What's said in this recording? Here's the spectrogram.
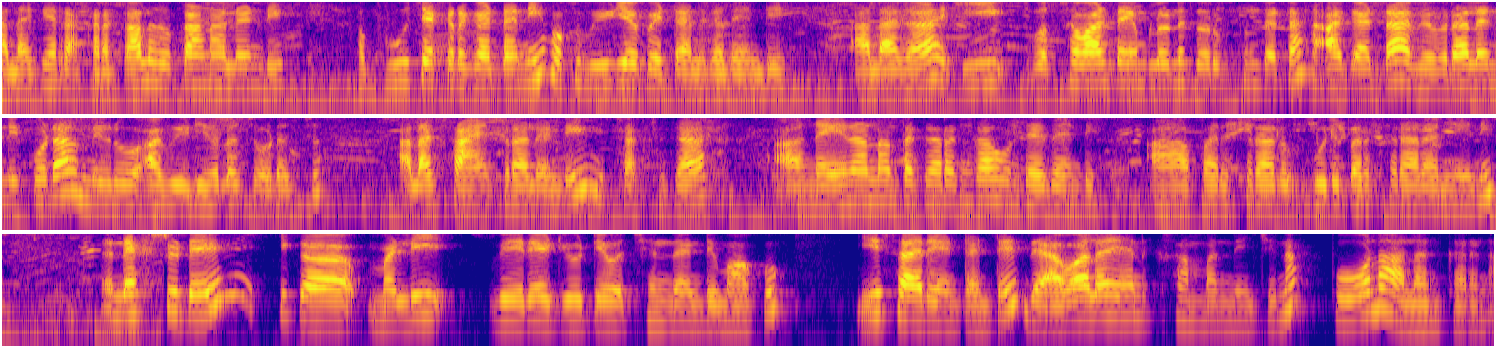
అలాగే రకరకాల దుకాణాలండి. భూచక్ర గడ్డ అని ఒక వీడియో పెట్టాను కదండి. అలాగా ఈ ఉత్సవాల టైంలోనే దొరుకుతుందట. ఆ గడ్డ ఆ వివరాలన్నీ కూడా మీరు ఆ వీడియోలో చూడొచ్చు. అలాగే సాయంత్రాలండి చక్కగా ఆ నయనానందకరంగా ఉండేదండి ఆ పరిసరాలు గుడి పరిసరాలన్నీని. నెక్స్ట్ డే ఇక మళ్ళీ వేరే డ్యూటీ వచ్చిందండి మాకు. ఈసారి ఏంటంటే దేవాలయానికి సంబంధించిన పూల అలంకరణ.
